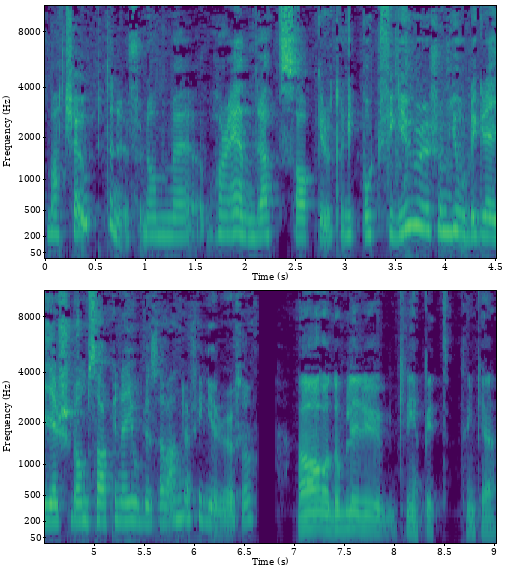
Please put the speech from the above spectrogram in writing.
matcha upp det nu för de eh, har ändrat saker och tagit bort figurer som gjorde grejer så de sakerna gjordes av andra figurer och så. Ja, och då blir det ju knepigt, tänker jag.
